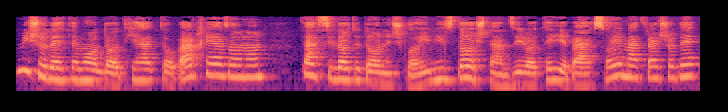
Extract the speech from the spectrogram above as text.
می‌شد احتمال داد که حتی برخی از آنان تحصیلات دانشگاهی نیز داشتند زیرا طی بحث های مطرح شده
